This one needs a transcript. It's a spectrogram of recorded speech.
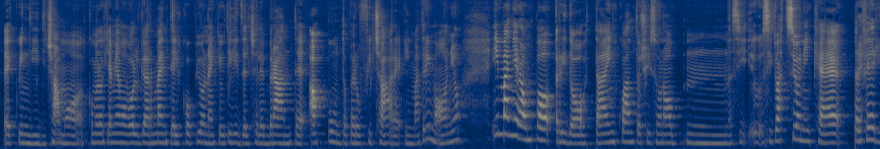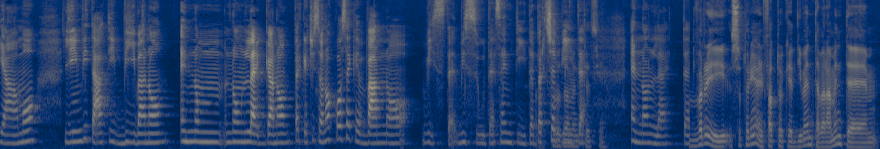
e quindi diciamo come lo chiamiamo volgarmente il copione che utilizza il celebrante appunto per ufficiare il matrimonio, in maniera un po' ridotta, in quanto ci sono mh, mm, situazioni che preferiamo gli invitati vivano e non, non leggano, perché ci sono cose che vanno viste, vissute, sentite, percepite. Sì e non lette. Vorrei sottolineare il fatto che diventa veramente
